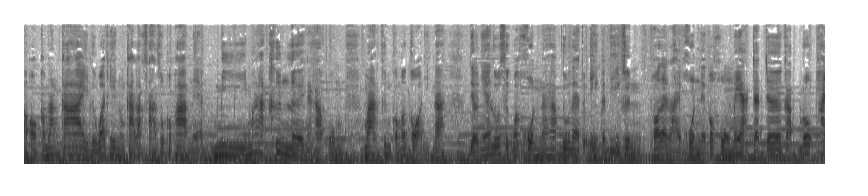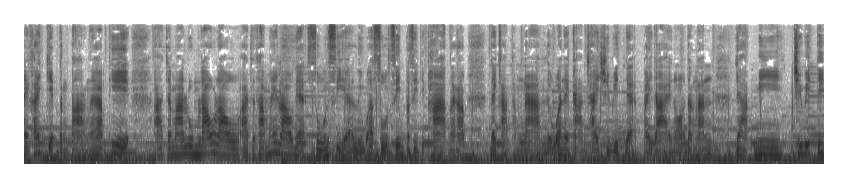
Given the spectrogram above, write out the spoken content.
อออกกำลังกาย หรือว่าเทรนของการรักษาสุขภาพเนี่ยมีมากขึ้นเลยนะครับผมมากขึ้นกว่าเมื่อก่อนอีกนะ เดี๋ยวนี้รู้สึกว่าคนนะครับดูแลตัวเองกันดีขึ้น เพราะหลาย ๆ คนเนี่ยก็คงไม่อยากจะเจอกับโรคภัยไข้เจ็บต่างๆนะครับที่อาจจะมาลุมเล้าเราอาจจะทำให้เราเนี่ยสูญเสียหรือว่าสูญสิ้นประสิทธิภาพนะครับในการทำงานหรือว่าในการใช้ชีวิตเนี่ยไปได้เนาะดังนั้นอยากมีชีวิตที่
